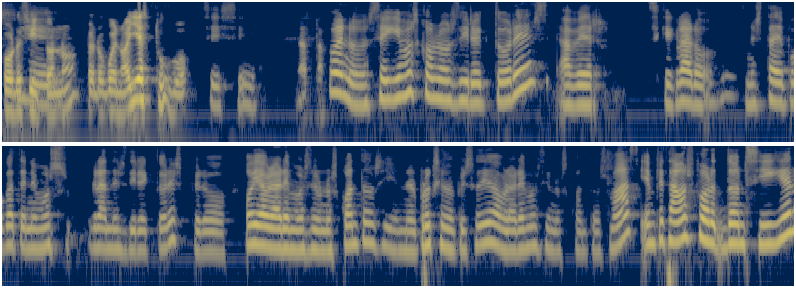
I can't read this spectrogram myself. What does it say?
pobrecito, Sí. ¿no? Pero bueno, ahí estuvo. Sí, sí. Bueno, seguimos con los directores. A ver, es que claro, en esta época tenemos grandes directores, pero hoy hablaremos de unos cuantos y en el próximo episodio hablaremos de unos cuantos más. Empezamos por Don Siegel,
